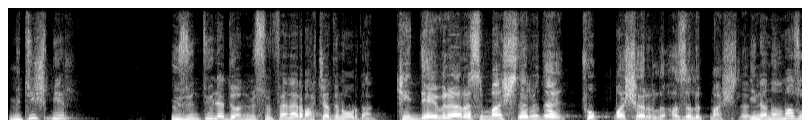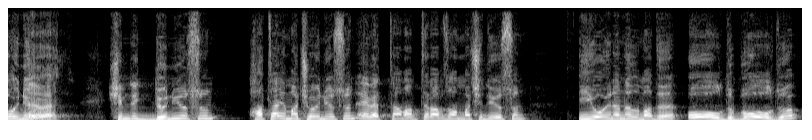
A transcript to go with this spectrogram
müthiş bir üzüntüyle dönmüşsün Fenerbahçe'den oradan. Ki devre arası maçları da çok başarılı hazırlık maçları. İnanılmaz oynuyorlar. Evet. Şimdi dönüyorsun Hatay maçı oynuyorsun. Evet tamam Trabzon maçı diyorsun. İyi oynanılmadı. O oldu bu oldu.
